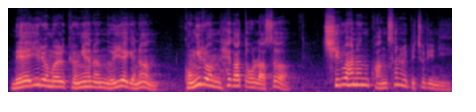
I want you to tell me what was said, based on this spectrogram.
내 이름을 경외하는 너희에게는 공의로운 해가 떠올라서 치료하는 광선을 비추리니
